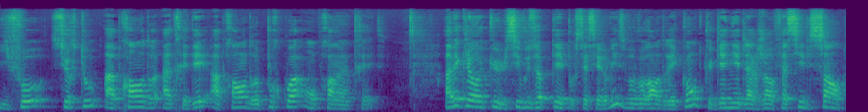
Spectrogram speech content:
il faut surtout apprendre à trader, apprendre pourquoi on prend un trade. Avec le recul, si vous optez pour ces services, vous vous rendrez compte que gagner de l'argent facile sans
